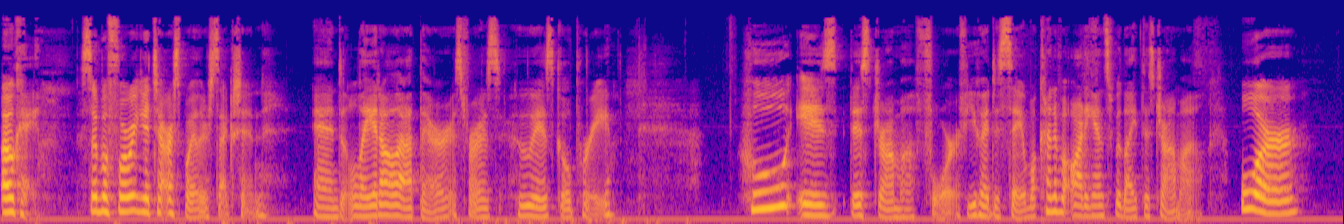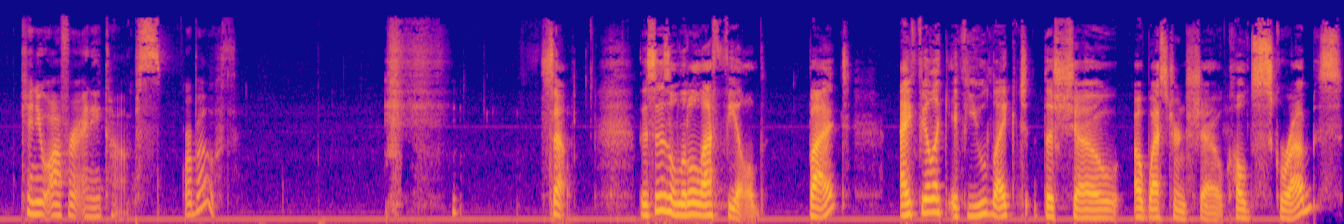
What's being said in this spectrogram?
Okay, so before we get to our spoiler section and lay it all out there as far as who is Gopuri, who is this drama for? If you had to say, what kind of audience would like this drama? Or can you offer any comps or both? So, this is a little left field, but I feel like if you liked the show, a Western show called Scrubs,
